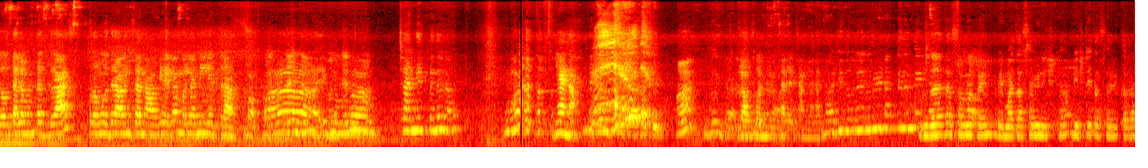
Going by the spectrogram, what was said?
गवताला म्हणतात ग्रास. प्रमोद रावांचं नाव घ्यायला मला नाही येत एक नंबर. छान घेतलं ना घ्या ना. भाजी टाकते. हृदयात असावी प्रेम प्रेमात असावी निष्ठा निष्ठेत असावी कला.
